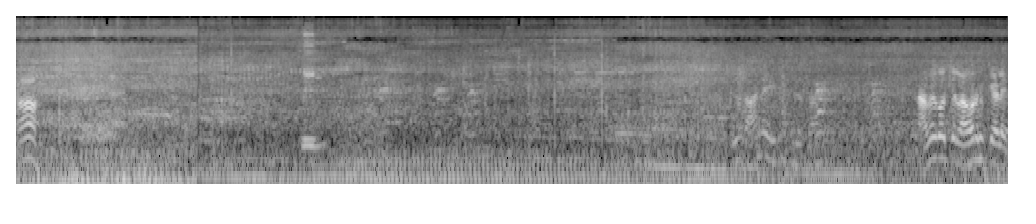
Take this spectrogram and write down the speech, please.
ಕಡೆ ನಮಗೆ ಗೊತ್ತಿಲ್ಲ ಅವ್ರನ್ನ ಕೇಳಿ.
